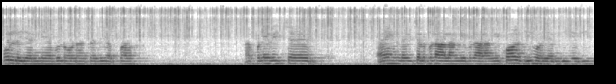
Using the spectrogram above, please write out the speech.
ਭੁੱਲ ਜਾਂਦੇ ਆ ਬਣਾਉਣਾ, ਕਦੇ ਆਪਾਂ ਆਪਣੇ ਵਿੱਚ, ਐਂ ਹੁੰਦਾ ਵੀ ਚਲ ਬਣਾ ਲਾਂਗੇ ਬਣਾ ਲਾਂਗੇ, ਘੋਲ ਜੀ ਹੋ ਜਾਂਦੀ ਹੈਗੀ।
